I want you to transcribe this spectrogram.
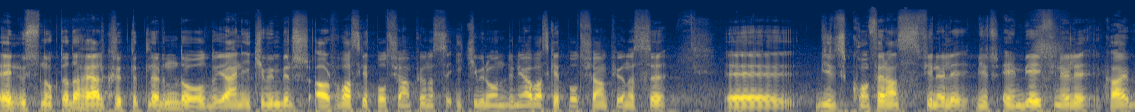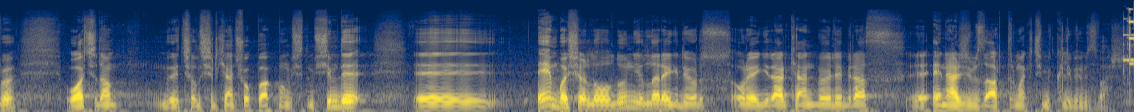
en üst noktada hayal kırıklıklarının da oldu. Yani 2001 Avrupa Basketbol Şampiyonası, 2010 Dünya Basketbol Şampiyonası, e, bir konferans finali, bir NBA finali kaybı. O açıdan e, çalışırken çok bakmamıştım. Şimdi e, en başarılı olduğun yıllara gidiyoruz. Oraya girerken böyle biraz enerjimizi arttırmak için bir klibimiz var.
